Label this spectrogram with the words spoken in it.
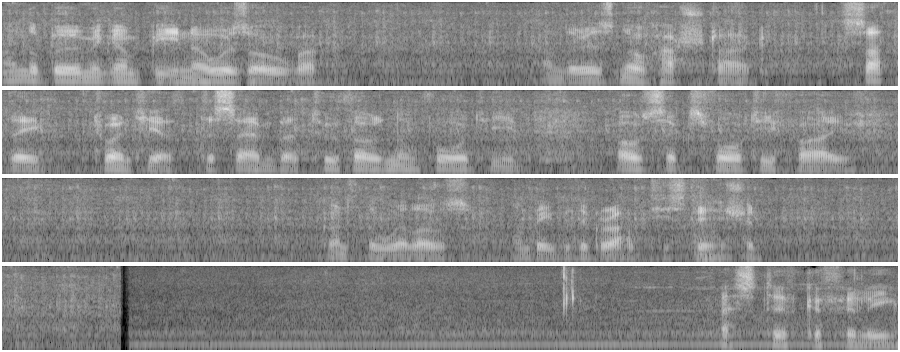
and the Birmingham Beano is over and there is no hashtag. Saturday 20th December 2014 0645 going to the Willows and maybe the Gravity Station. Festive Caerphilly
